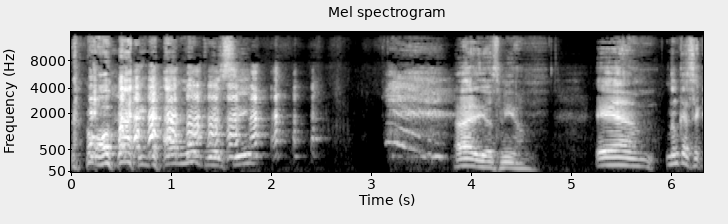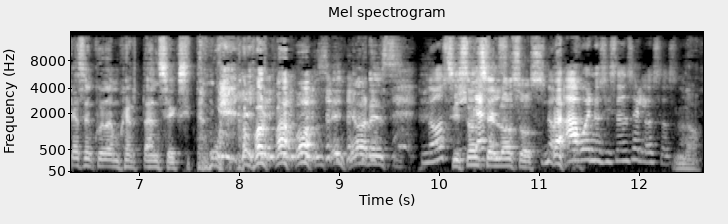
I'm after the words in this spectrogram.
Oh my God, no, pues sí. Ay, Dios mío. Eh, nunca se casen con una mujer tan sexy, tan guapa, por favor, señores. No, si son celosos. ah, bueno, si son celosos, no.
